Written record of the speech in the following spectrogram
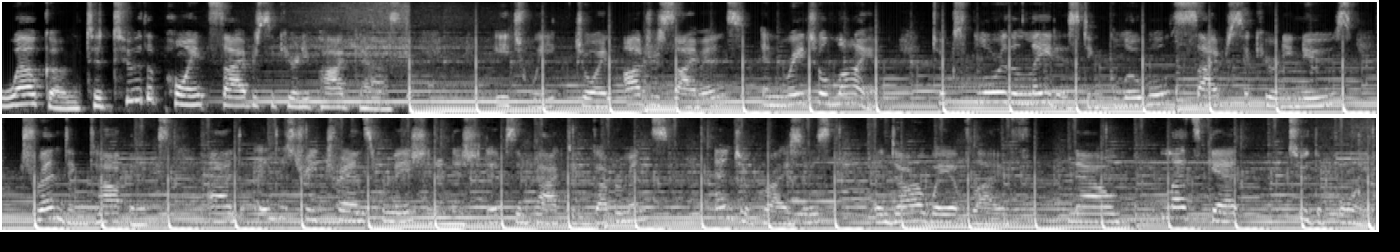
Welcome to To the Point Cybersecurity Podcast. Each week, join Audra Simons and Rachel Lyon to explore the latest in global cybersecurity news, trending topics, and industry transformation initiatives impacting governments, enterprises, and our way of life. Now, let's get to the point.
